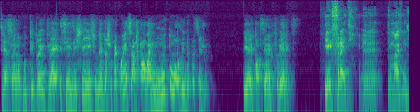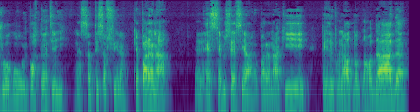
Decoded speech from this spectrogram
se já sonhando com o título, ainda tiver, se existir isso dentro da Chapecoense, eu acho que ela vai muito morrida para esse jogo. E aí pode ser muito Figueirense. E aí, Fred, é, tem mais um jogo importante aí nessa terça-feira, que é Paraná é, recebe o CSA. Né? O Paraná que perdeu para o Náutico na rodada,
